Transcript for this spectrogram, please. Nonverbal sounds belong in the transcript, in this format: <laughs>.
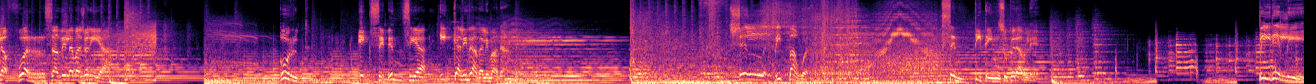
La fuerza de la mayoría. Burt. Excelencia y calidad alemana. Shell B-Power. Sentite insuperable. Pirelli.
